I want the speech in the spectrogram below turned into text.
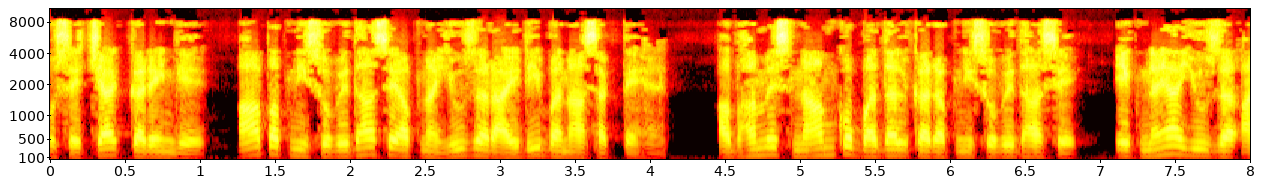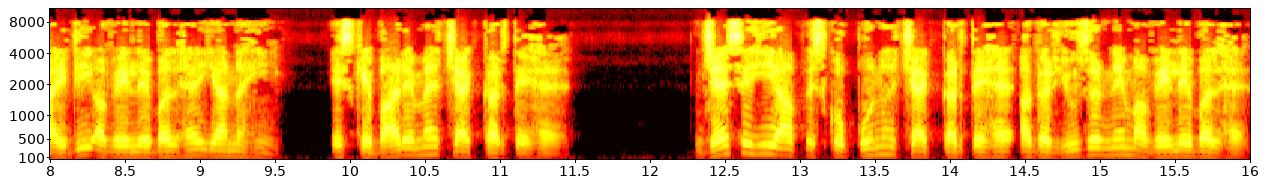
उसे चेक करेंगे। आप अपनी सुविधा से अपना यूज़र आईडी बना सकते हैं। अब हम इस नाम को बदल कर अपनी सुविधा से एक नया यूज़र आईडी अवेलेबल है या नहीं, इसके बारे में चेक करते हैं। जैसे ही आप इसको पुनः चेक करते हैं, अगर यूज़र नेम अवेलेबल है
